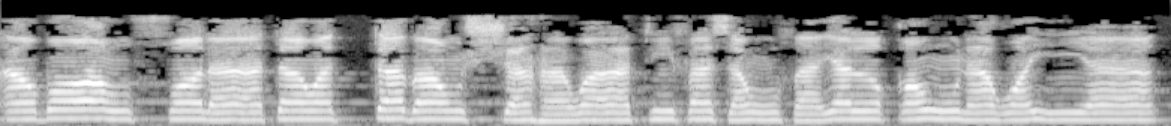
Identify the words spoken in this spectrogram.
أضاعوا الصلاة واتبعوا الشهوات فسوف يلقون غيًّا.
